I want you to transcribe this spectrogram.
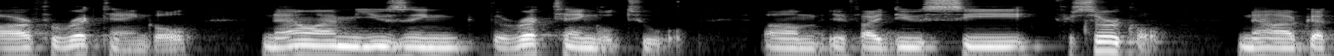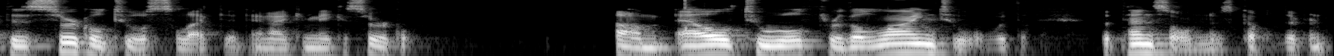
R for rectangle. Now I'm using the rectangle tool. Um, if I do C for circle, now I've got this circle tool selected and I can make a circle. Um, L tool for the line tool with the pencil. And there's a couple different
